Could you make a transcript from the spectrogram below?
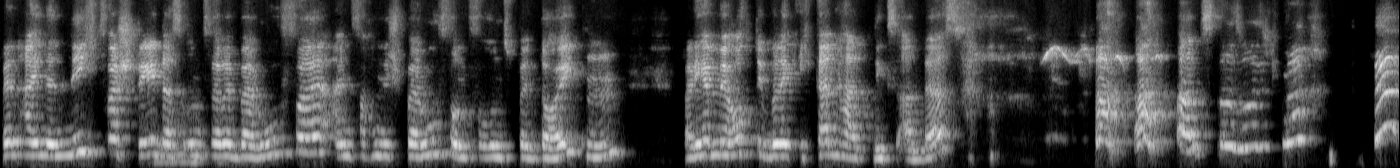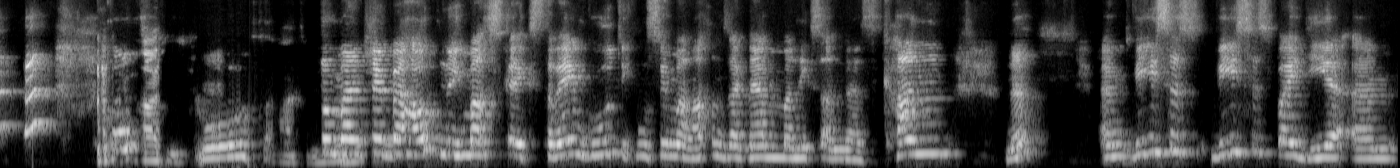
Wenn einer nicht versteht, dass unsere Berufe einfach nicht Berufung für uns bedeuten, weil ich habe mir oft überlegt, ich kann halt nichts anderes als das, was ich mache. Großartig, großartig. Und manche behaupten, ich mache es extrem gut. Ich muss immer lachen und sagen, naja, wenn man nichts anderes kann. Ne? Ähm, wie, ist es, wie ist es bei dir? Ähm,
